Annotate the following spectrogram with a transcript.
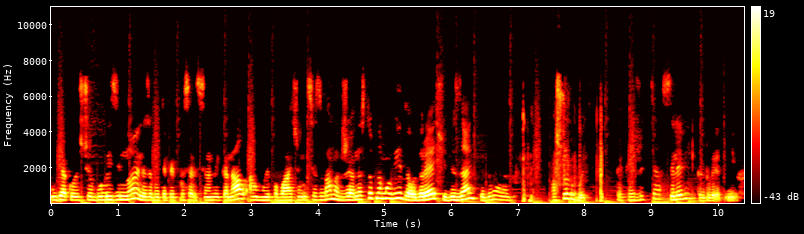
Дякую, що були зі мною. Не забудьте підписатися на мій канал, а ми побачимося з вами вже в наступному відео. До речі, дизайн придумали. А що робити? Таке життя селяві, як говорять у.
